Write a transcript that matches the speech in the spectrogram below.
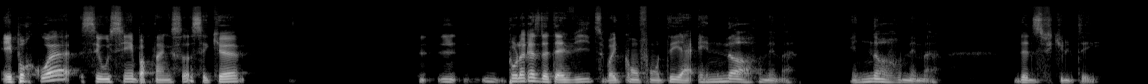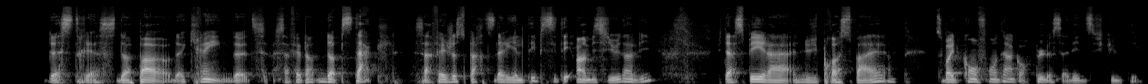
Et pourquoi c'est aussi important que ça? C'est que pour le reste de ta vie, tu vas être confronté à énormément, énormément de difficultés, de stress, de peur, de crainte, ça fait partie d'obstacles. Ça fait juste partie de la réalité. Puis si tu es ambitieux dans la vie, puis tu aspires à une vie prospère, tu vas être confronté encore plus à des difficultés.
